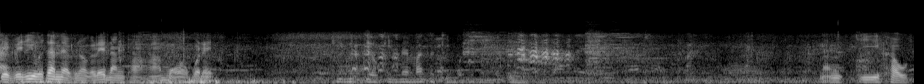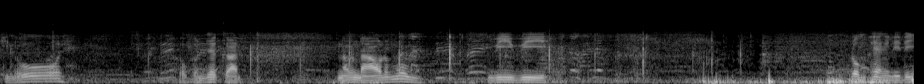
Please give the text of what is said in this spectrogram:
เก็บเวทีพระท่านเนี่ยพี่น้องก็เลยนั่งถ่าหาหมอออกบ่ได้กินนิดเดียวกินได้มากก็กินหมด นั่งกีเข่าวกินโอ้ยเขาบรรยากาศหนาวหนาวๆนะมุ่มวีวีลมแห้งดีดี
